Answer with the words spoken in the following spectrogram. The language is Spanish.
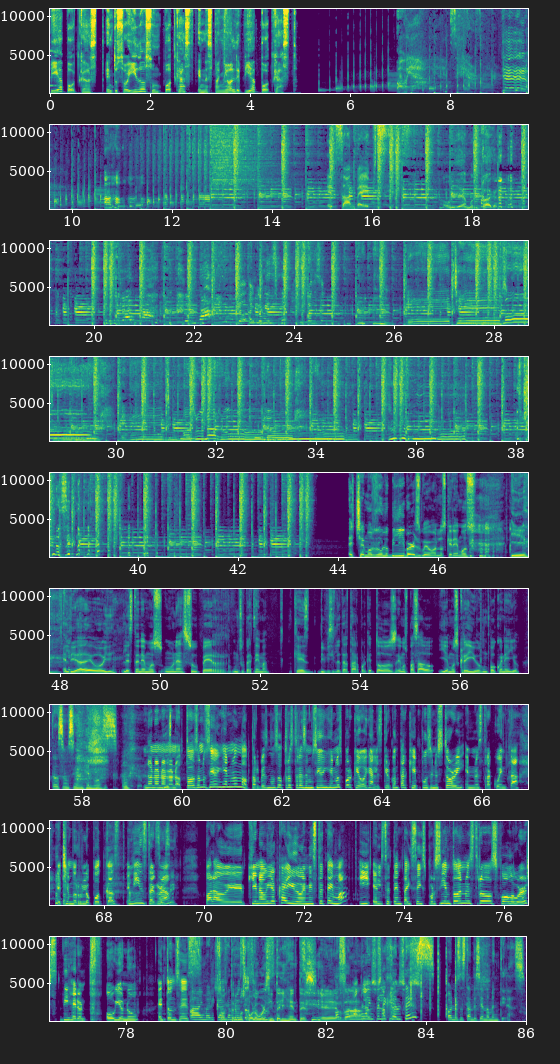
Pia Podcast, en tus oídos un podcast en español de Pia Podcast. Oh yeah, it's here. Ajá. It's sun, babes. Oh yeah, motherfucker. Yo al comienzo, cuando se... Echemos, Echemos Rulo Believers, weón, los queremos. Y el día de hoy les tenemos una super, un super tema que es difícil de tratar porque todos hemos pasado y hemos creído un poco en ello. Todos hemos sido ingenuos. No, no, no, no, no. Todos hemos sido ingenuos, no. Tal vez nosotros tres hemos sido ingenuos porque, oigan, les quiero contar que puse una story en nuestra cuenta Echemos Rulo Podcast en Instagram sí, sí. Para ver quién había caído en este tema y el 76% de nuestros followers dijeron, "Pff, obvio no. Entonces, Ay, marica, Son, déjenme tenemos followers somos- inteligentes. eh, O son muy Aplausos, inteligentes o nos están diciendo mentiras.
